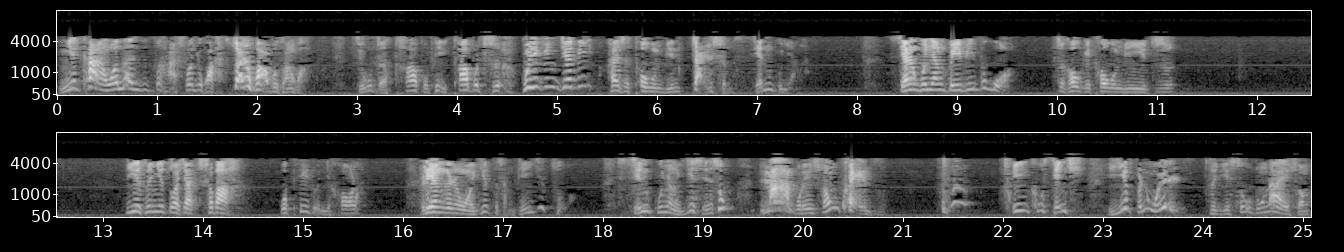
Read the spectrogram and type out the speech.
你看我男子汉说句话，算话不算话？就这他不陪，他不吃，归根结底还是陶文斌战胜仙姑娘了。仙姑娘被逼不过，只好给陶文斌一指，意思你坐下吃吧，我陪着你好了。两个人往椅子上边一坐。金姑娘一伸手，拿过来一双筷子，噗，吹口仙气，一分为二，自己手中拿一双，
